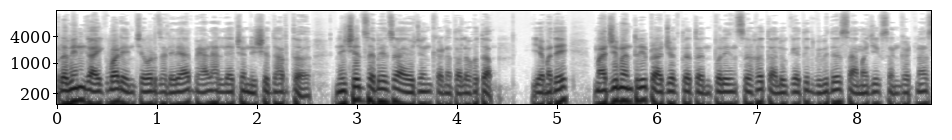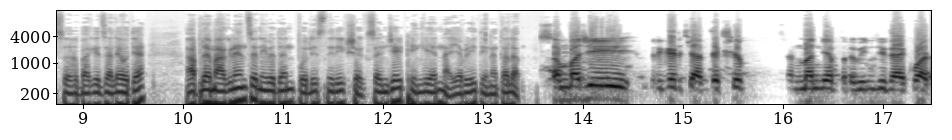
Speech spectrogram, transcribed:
प्रवीण गायकवाड यांच्यावर झालेल्या भ्याड हल्ल्याच्या निषेधार्थ निषेध सभेचं आयोजन करण्यात आलं होतं. यामध्ये माजी मंत्री प्राजक्त तनपुरेंसह तालुक्यातील विविध सामाजिक संघटना सहभागी झाल्या होत्या. आपल्या मागण्यांचं निवेदन पोलीस निरीक्षक संजय ठेंगे यांना यावेळी देण्यात आलं. संभाजी ब्रिगेडचे अध्यक्ष सन्मान्य प्रवीणजी गायकवाड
